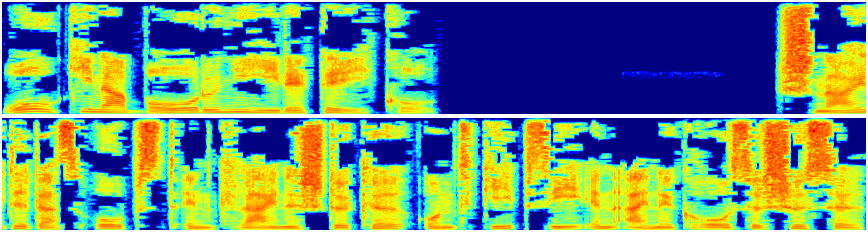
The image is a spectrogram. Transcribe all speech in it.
大きなボウルに入れていこう。 Schneide das Obst in kleine Stücke und gib sie in eine große Schüssel.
